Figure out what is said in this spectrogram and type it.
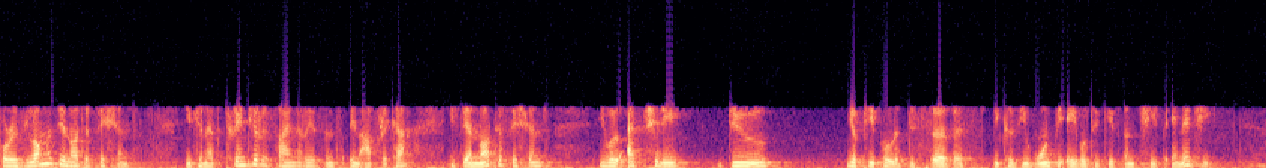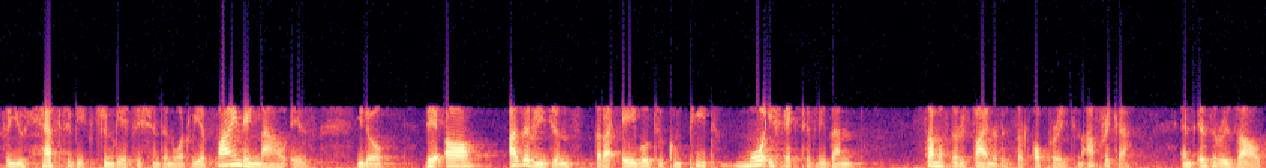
for as long as you're not efficient, you can have 20 refineries in, in Africa. If they're not efficient, you will actually do your people a disservice because you won't be able to give them cheap energy. So you have to be extremely efficient. And what we are finding now is, you know, there are other regions that are able to compete more effectively than some of the refineries that operate in Africa. And as a result,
